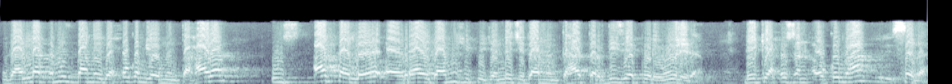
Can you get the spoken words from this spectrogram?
نو د الله په نسبت باندې د حکم یو منتها ده اوس عقل او رائے دا نشي پیژندل چې دا منتها تر دې ځای پورې ولې ده دغه حسن او کبه صدا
